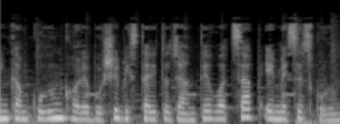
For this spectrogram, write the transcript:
ইনকাম করুন, ঘরে বসে বিস্তারিত জানতে হোয়াটসঅ্যাপ এ মেসেজ করুন।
